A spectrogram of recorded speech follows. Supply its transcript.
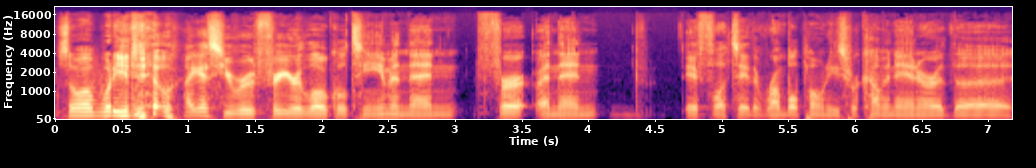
So uh, what do you do? I guess you root for your local team, and then for and then if let's say the Rumble ponies were coming in or the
